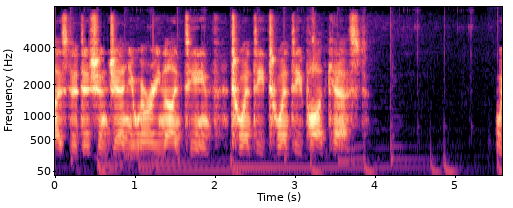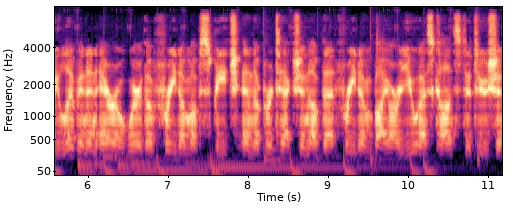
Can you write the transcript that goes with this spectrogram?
Revised edition January 19, 2020 podcast. We live in an era where the freedom of speech and the protection of that freedom by our U.S. Constitution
